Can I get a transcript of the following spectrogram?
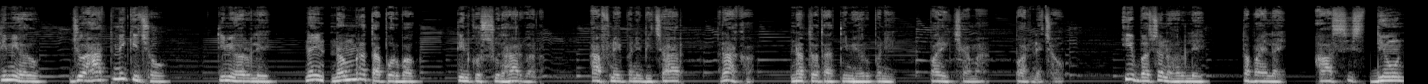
तिमीहरू जो आत्मिकी छौ तिमीहरूले नै नम्रतापूर्वक तिनको सुधार गर। आफ्नै पनि विचार राख नत्रता तिमीहरू पनि परीक्षामा पर्नेछौ। यी वचनहरूले तपाईँलाई आशिष दिउन्।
